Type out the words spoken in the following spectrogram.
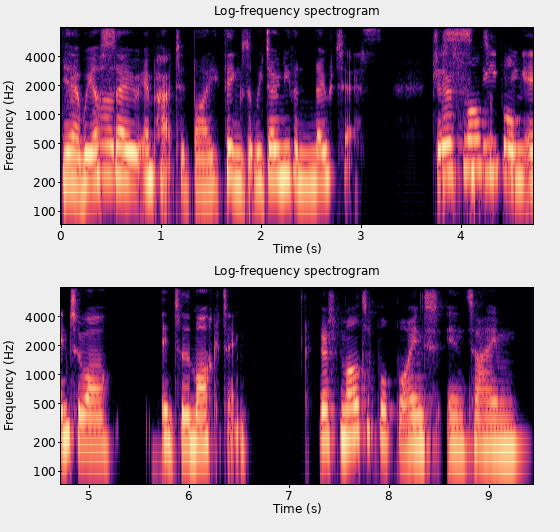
Yeah, we are uh, so impacted by things that we don't even notice. Just there's multiple into our into the marketing. There's multiple points in time.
